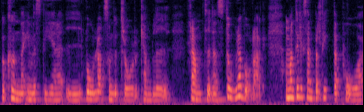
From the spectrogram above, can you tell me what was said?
och kunna investera i bolag som du tror kan bli framtidens stora bolag. Om man till exempel tittar på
